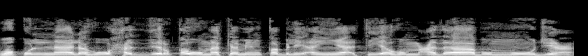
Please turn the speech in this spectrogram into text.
وقلنا له حذر قومك من قبل أن يأتيهم عذاب موجع.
